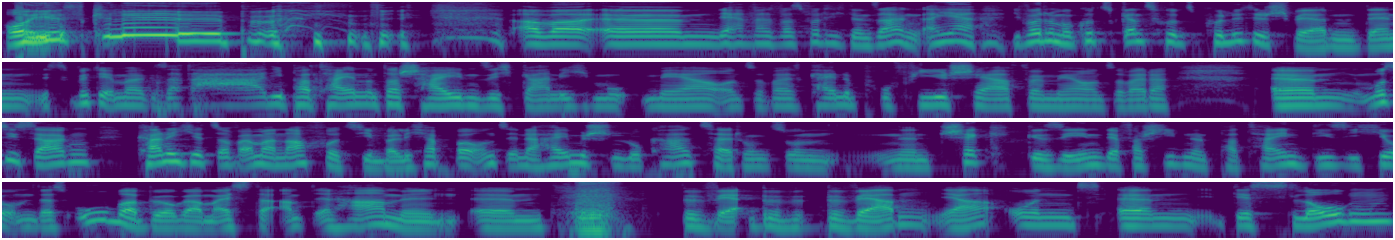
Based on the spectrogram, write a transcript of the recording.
Oh, hier ist Clip! Aber, ähm, ja, was, was wollte ich denn sagen? Ah ja, ich wollte mal kurz, ganz kurz politisch werden, denn es wird ja immer gesagt, ah, die Parteien unterscheiden sich gar nicht mehr und so weiter, keine Profilschärfe mehr und so weiter. Ähm, muss ich sagen, kann ich jetzt auf einmal nachvollziehen, weil ich habe bei uns in der heimischen Lokalzeitung so einen, einen Check gesehen der verschiedenen Parteien, die sich hier um das Oberbürgermeisteramt in Hameln ähm, bewer be bewerben, ja, und ähm, der Slogan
